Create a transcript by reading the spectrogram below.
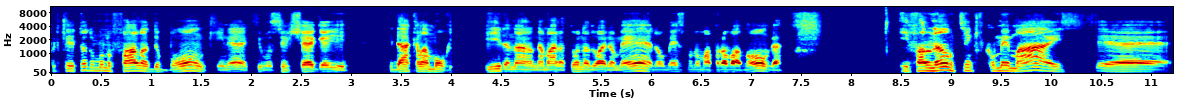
porque todo mundo fala do bonk, né, que você chega e, e dá aquela morrida na, na, maratona do Ironman, ou mesmo numa prova longa. e fala, não, tinha que comer mais, é,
